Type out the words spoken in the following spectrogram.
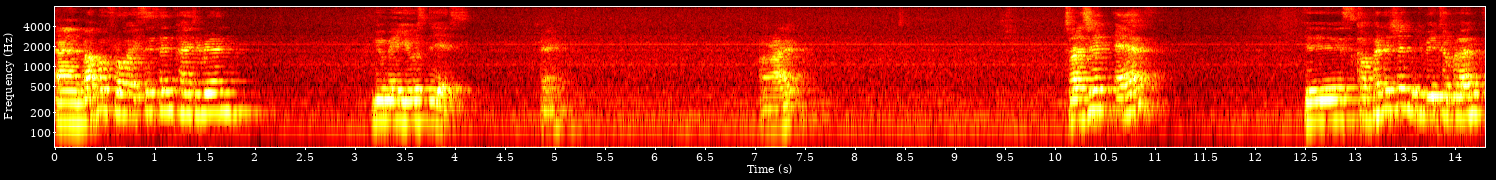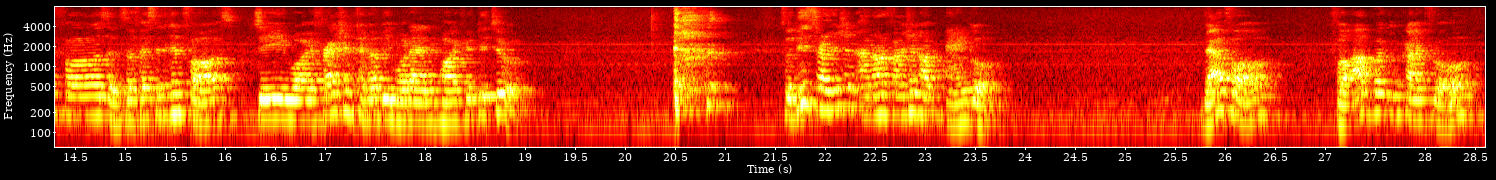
and bubble flow existence criterion, you may use this. Okay. All right. Transition F is competition between turbulent force and surface tension force. G void fraction cannot be more than 0.52. so these transitions are not a function of angle. Therefore, for upward inclined flow,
